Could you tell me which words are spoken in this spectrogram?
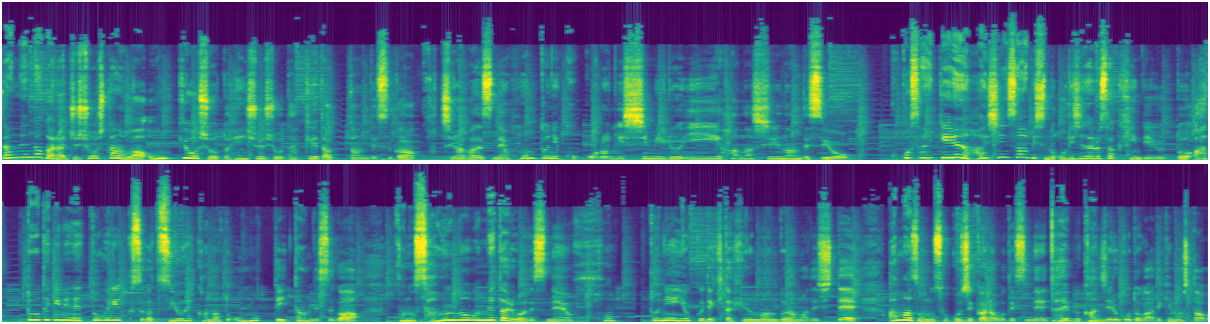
残念ながら受賞したのは音響賞と編集賞だけだったんですがこちらがですね本当に心にしみるいい話なんですよここ最近配信サービスのオリジナル作品でいうと圧倒的にネットフリックスが強いかなと思っていたんですがこのサウンド・オブ・メタルはですね本当によくできたヒューマンドラマでして Amazon の底力をですねだいぶ感じることができました。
